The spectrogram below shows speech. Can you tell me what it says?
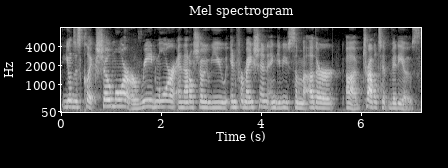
You'll just click show more or read more and that'll show you information and give you some other uh, travel tip videos.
